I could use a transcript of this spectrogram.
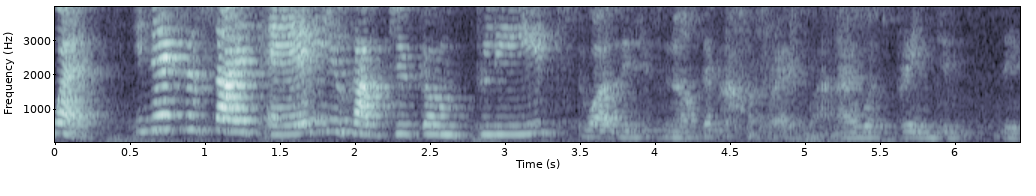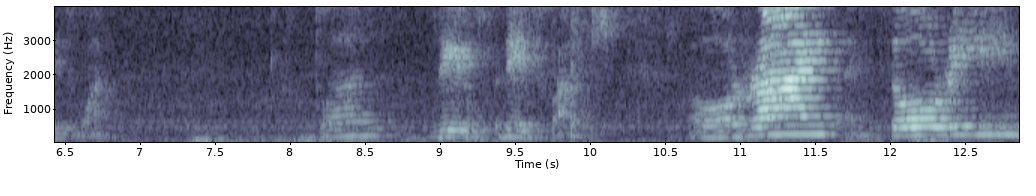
Well, in exercise A, you have to complete, well, this is not the correct one. I was printing this one. This one. All right, I'm sorry.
